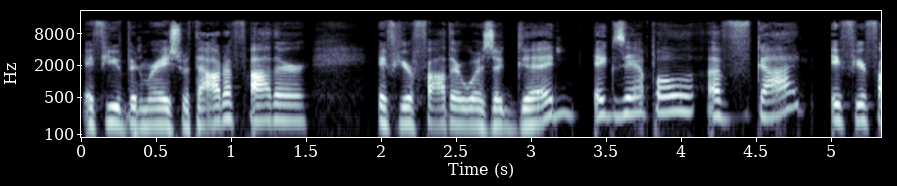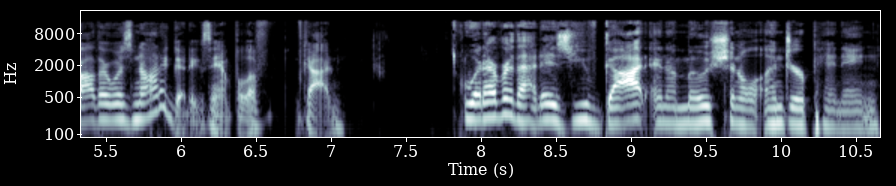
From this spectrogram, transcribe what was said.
if you've been raised without a father, if your father was a good example of God, if your father was not a good example of God whatever that is, you've got an emotional underpinning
